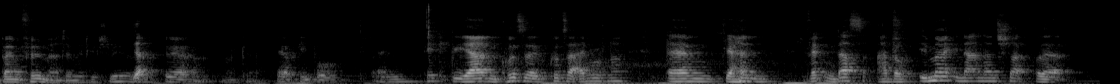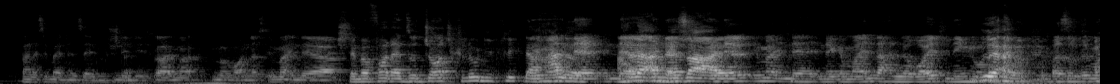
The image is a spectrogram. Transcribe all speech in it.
Beim Film hat er mitgespielt? Ja. ja, Okay. ja, Pipo. Ein Pick. Ja, ein kurzer, kurzer Einwurf noch. Ähm, wir haben, Wetten, das hat doch immer in einer anderen Stadt, oder war das immer in derselben Nee, Stadt? nee, es war immer, immer woanders. Immer in der. Stell mal vor, dann so George Clooney fliegt nach Immer Halle. in der, in der, Halle an in der In Saal. der, immer in der, in der Gemeindehalle Reutlingen oder Ja. was auch immer.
